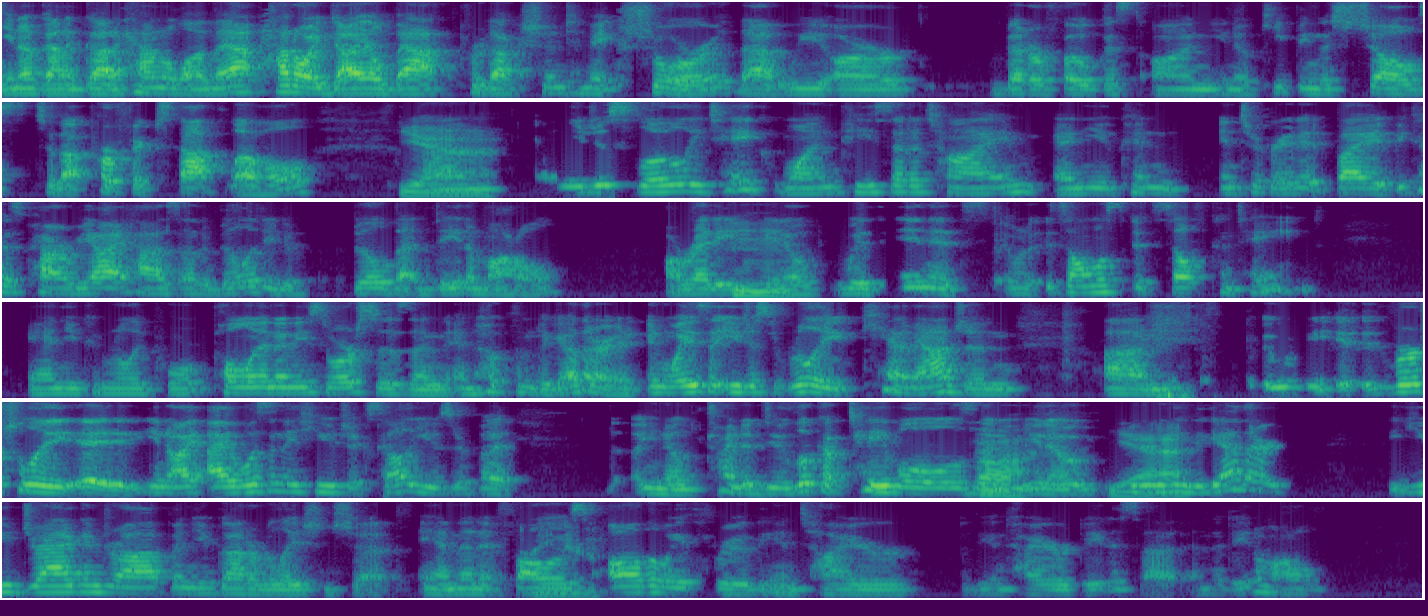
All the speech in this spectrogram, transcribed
you know, I've got, got a handle on that. How do I dial back production to make sure that we are better focused on, you know, keeping the shelves to that perfect stock level? yeah. Um, and you just slowly take one piece at a time, and you can integrate it by because Power BI has that ability to build that data model already, Hmm. you know, within its it's almost it's self-contained and you can really pull, pull in any sources and, and hook them together in, in ways that you just really can't imagine. Um, it would be it, virtually, it, you know, I, I wasn't a huge Excel user, but you know, trying to do lookup tables and Oh, you know, yeah. everything together, you drag and drop, and you've got a relationship, and then it follows all the way through the entire the entire data set and the data model.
